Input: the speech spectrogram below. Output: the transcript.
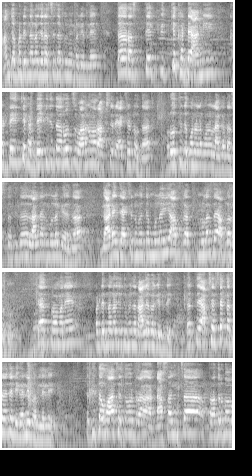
आमच्या पंडित नगरचे रस्ते जर तुम्ही बघितले तर रस्ते इतके खड्डे आम्ही खड्डे इतके खड्डे की तिथं रोज वारंवार ॲक्सिडेंट ॲक्सिडेंट होतात. रोज तिथं कोणाला कोणाला लागत असतं. तिथं लहान लहान मुलं खेळतात. गाड्यांच्या ॲक्सिडेंटमध्ये त्या मुलंही अपघात मुलांचाही अपघात होतो. त्याचप्रमाणे पंडित नगरचे तुम्ही जर नाले बघितले तर ते अक्षरशः कचऱ्याच्या ठिकाणी भरलेले. तर तिथं वास येतो. ड्रा डासांचा प्रादुर्भाव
